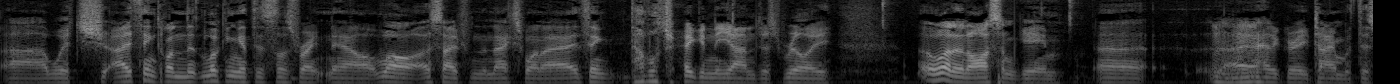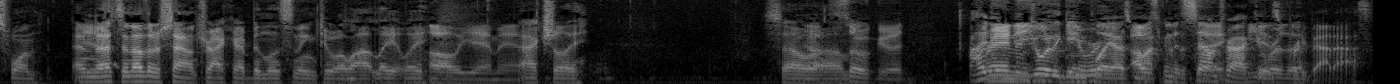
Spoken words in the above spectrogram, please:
uh, which I think on the, looking at this list right now, well, aside from the next one, I, I think Double Dragon Neon just really what an awesome game. Uh, I had a great time with this one, and Yeah. that's another soundtrack I've been listening to a lot lately. Oh yeah, man. actually. So, Yeah, um, so good. I didn't enjoy the you- you gameplay were- as much, but the say, soundtrack you is were the- pretty badass.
